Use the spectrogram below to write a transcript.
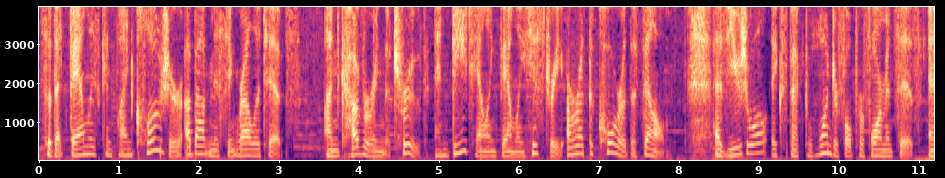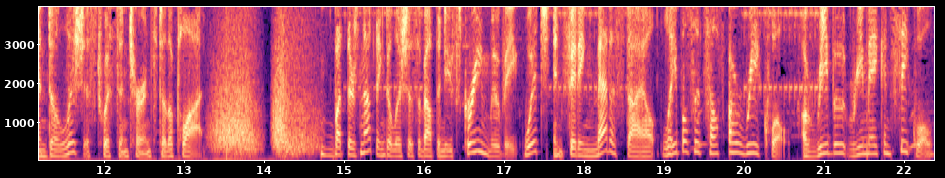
so that families can find closure about missing relatives. Uncovering the truth and detailing family history are at the core of the film. As usual, expect wonderful performances and delicious twists and turns to the plot. But there's nothing delicious about the new Scream movie, which, in fitting meta style, labels itself a requel, a reboot, remake, and sequel,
